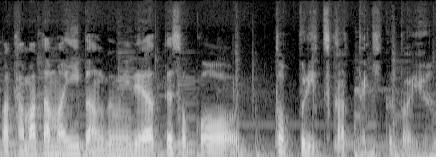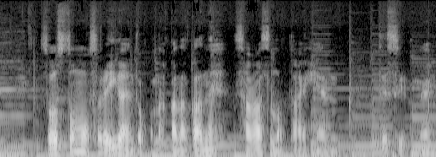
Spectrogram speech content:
まあ、たまたまいい番組であってそこをどっぷり使って聞くという。そうするともうそれ以外のとこなかなかね、探すの大変ですよね。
